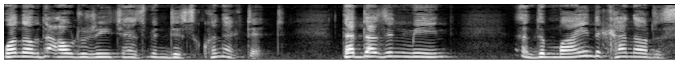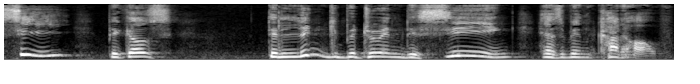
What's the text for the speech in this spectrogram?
One of the outreach has been disconnected. That doesn't mean and the mind cannot see because the link between the seeing has been cut off.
